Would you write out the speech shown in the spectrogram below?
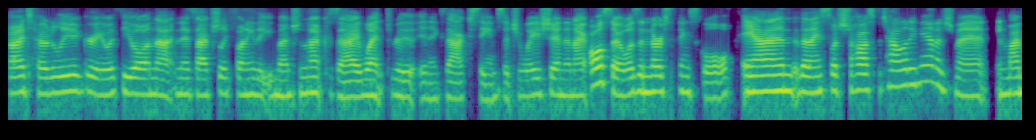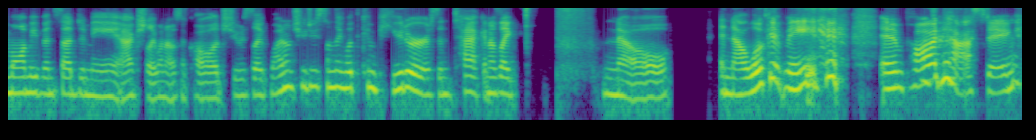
I totally agree with you on that. And it's actually funny that you mentioned that because I went through an exact same situation. And I also was in nursing school and then I switched to hospitality management. And my mom even said to me, actually, when I was in college, she was like, why don't you do something with computers and tech? And I was like, no. And now look at me in podcasting.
